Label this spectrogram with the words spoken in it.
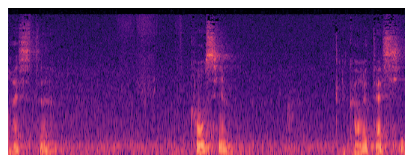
reste conscient que le corps est assis,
